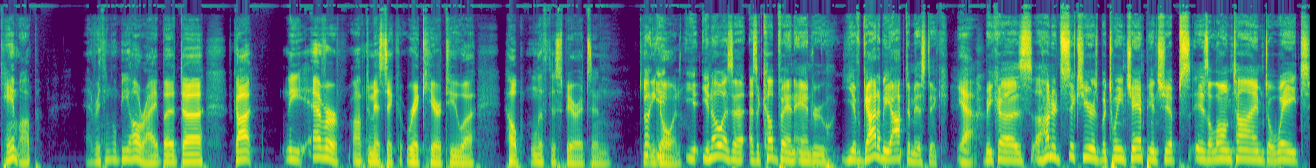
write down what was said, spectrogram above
came up. Everything will be all right. But uh, got the ever optimistic Rick here to uh, help lift the spirits and keep me you, going. You, you, know, as a as a Cub fan, Andrew, you've got to be optimistic. Yeah, because 106 years between championships is a long time to wait,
